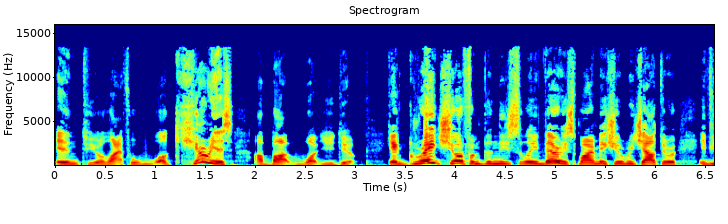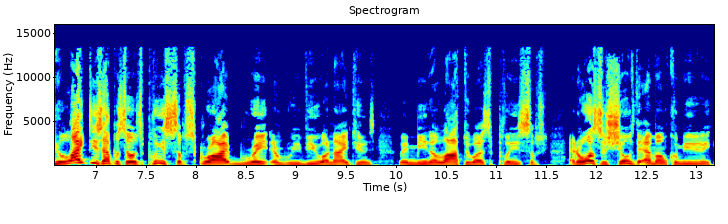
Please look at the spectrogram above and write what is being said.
into your life who are curious about what you do. Again, great show from Denise Lee, very smart. Make sure you reach out to her. If you like these episodes, please subscribe, rate, and review on iTunes. They mean a lot to us. Please subscribe. And also shows the MLM community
